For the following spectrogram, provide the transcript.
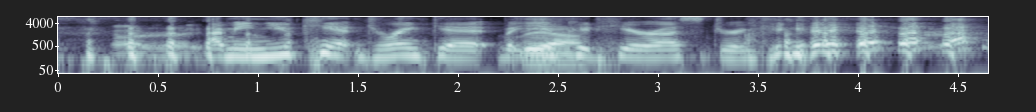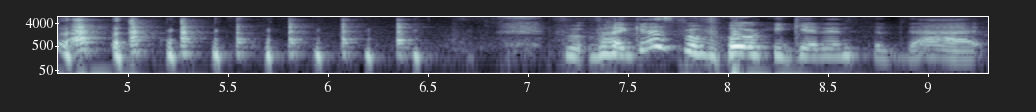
All right. I mean, you can't drink it, but Yeah. you could hear us drinking it. but I guess before we get into that,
